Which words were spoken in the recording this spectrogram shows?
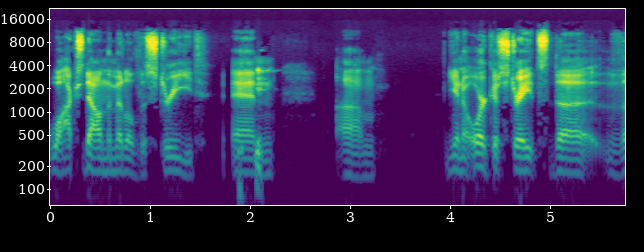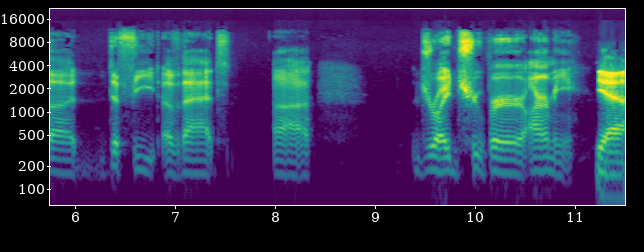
walks down the middle of the street and um, you know orchestrates the the defeat of that uh, droid trooper army. yeah.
